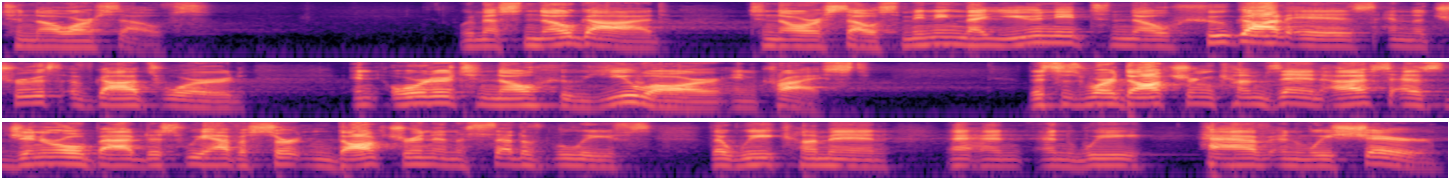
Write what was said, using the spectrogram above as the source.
to know ourselves. We must know God to know ourselves, meaning that you need to know who God is and the truth of God's word in order to know who you are in Christ. This is where doctrine comes in. Us, as General Baptists, we have a certain doctrine and a set of beliefs that we come in and, and we have and we share.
